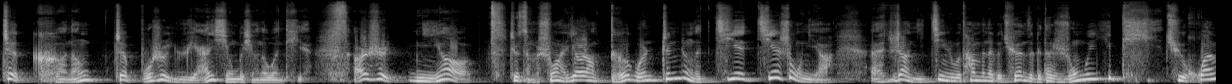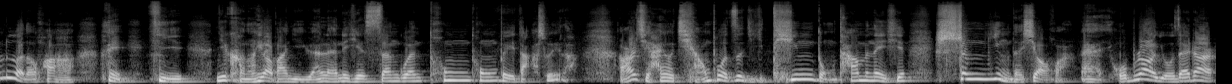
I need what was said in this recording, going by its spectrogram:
这可能这不是语言行不行的问题，而是你要就怎么说呢？要让德国人真正的接接受你啊，哎，让你进入他们那个圈子，给他融为一体去欢乐的话，嘿，你你可能要把你原来那些三观通通被打碎了，而且还要强迫自己听懂他们那些生硬的笑话。哎，我不知道有在这儿。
